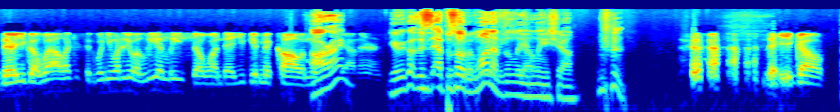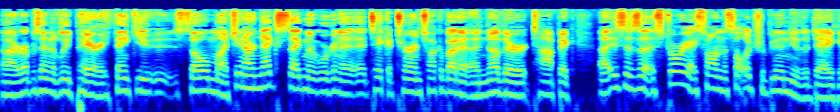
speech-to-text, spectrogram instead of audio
There you go. Well, like I said, when you want to do a Lee and Lee show one day, you give me a call and we'll All right. Here we go. This is episode one of the Lee and Lee show. there you go. All right, Representative Lee Perry, thank you so much. In our next segment, we're going to uh, take a turn, talk about a, another topic. Uh, this is a story I saw in the Salt Lake Tribune the other day,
